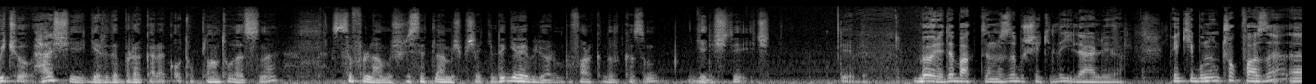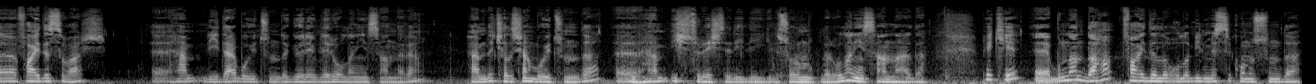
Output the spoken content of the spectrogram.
birçok her şeyi geride bırakarak o toplantı odasına sıfırlanmış, resetlenmiş bir şekilde girebiliyorum. Bu farkındalık kasım geliştiği için diyebilirim. Böyle de baktığımızda bu şekilde ilerliyor. Peki bunun çok fazla e, faydası var. E, hem lider boyutunda görevleri olan insanlara hem de çalışan boyutunda e, hem iş süreçleriyle ilgili sorumlulukları olan insanlarda. Peki e, bundan daha faydalı olabilmesi konusunda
